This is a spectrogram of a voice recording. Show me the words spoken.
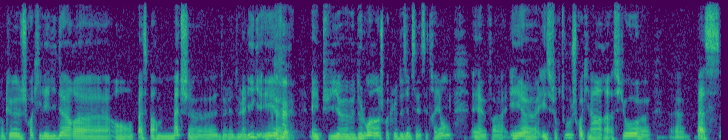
Donc euh, je crois qu'il est leader euh, en passe par match euh, de, la, de la ligue et et puis de loin, hein, je crois que le deuxième c'est c'est Young. Et, enfin et, surtout, je crois qu'il a un ratio passe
